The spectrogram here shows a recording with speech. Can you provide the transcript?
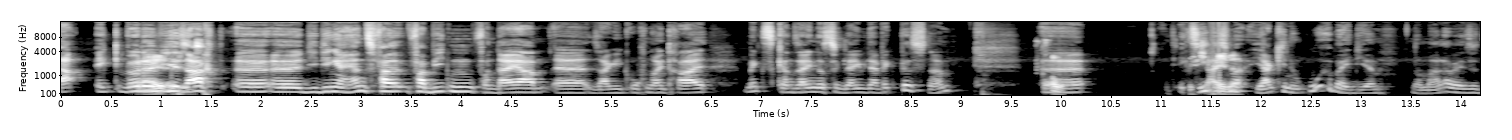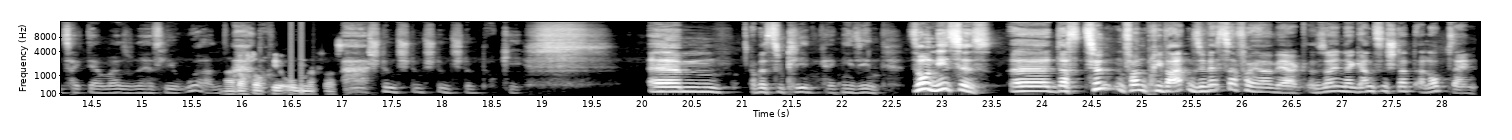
Ja, ich würde, Weil wie es- gesagt, äh, äh, die Dinge ganz ver verbieten. Von daher äh, sage ich auch neutral. Max, kann sein, dass du gleich wieder weg bist. Ne? Äh, ich Ich sehe ja keine Uhr bei dir. Normalerweise zeigt der mal so eine hässliche Uhr an. Na Ah, doch, doch, hier oben ist was. Ah, stimmt, stimmt, stimmt, stimmt. Okay. Ähm, aber es ist zu clean, kann ich nie sehen. So, nächstes. Äh, das Zünden von privaten Silvesterfeuerwerk soll in der ganzen Stadt erlaubt sein.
